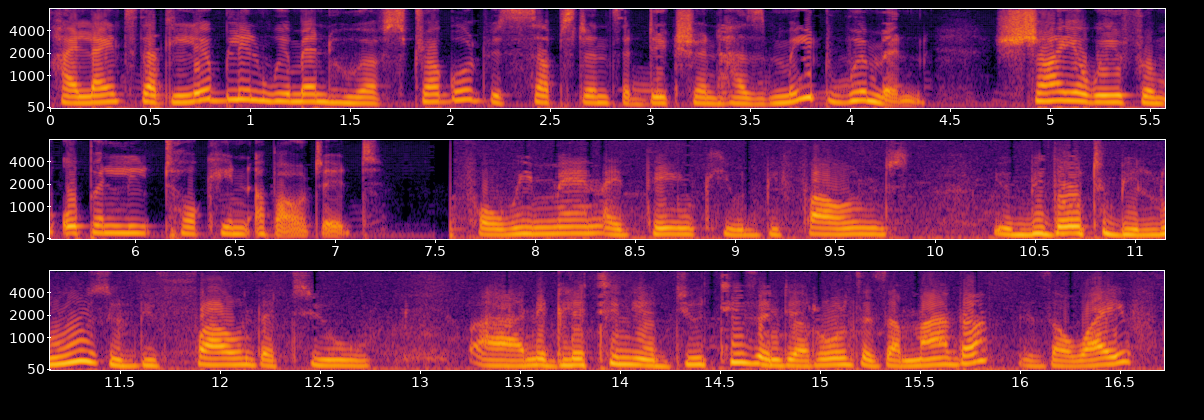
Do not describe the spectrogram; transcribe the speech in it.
highlights that labeling women who have struggled with substance addiction has made women shy away from openly talking about it. For women, I think you'd be found, you'd be thought to be loose, you'd be found that you are neglecting your duties and your roles as a mother, as a wife,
